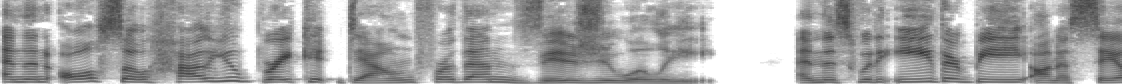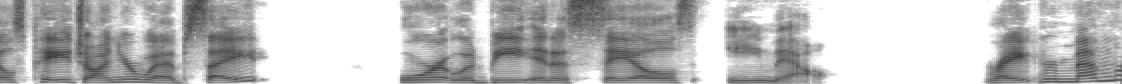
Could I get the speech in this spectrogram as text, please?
and then also how you break it down for them visually. And this would either be on a sales page on your website or it would be in a sales email right? Remember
